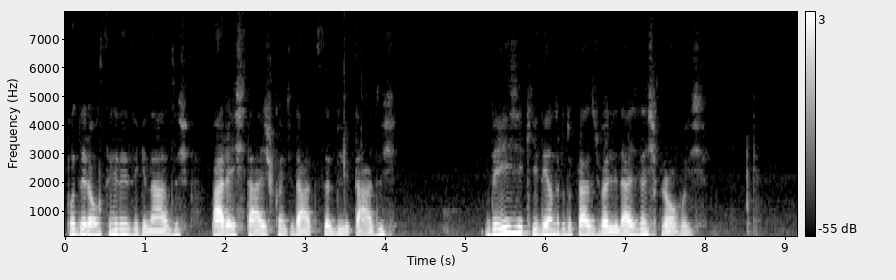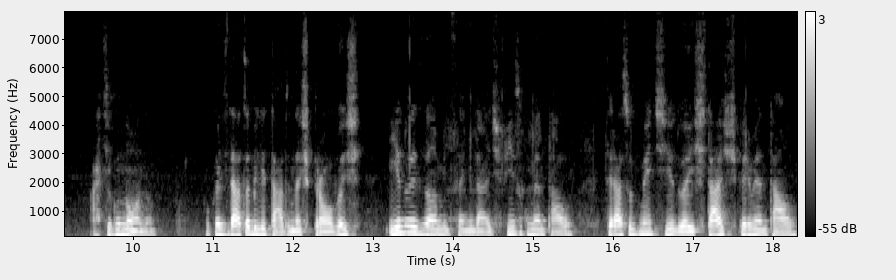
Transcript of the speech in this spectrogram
poderão ser designados para estágio candidatos habilitados, desde que dentro do prazo de validade das provas. Artigo 9. O candidato habilitado nas provas e no exame de sanidade físico-mental será submetido a estágio experimental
